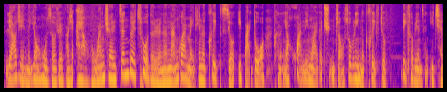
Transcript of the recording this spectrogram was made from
了解你的用户之后，就会发现，哎呀，我完全针对错的人了，难怪每天的 click 只有一百多，可能要换另外一个群众，说不定你的 click 就立刻变成一千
